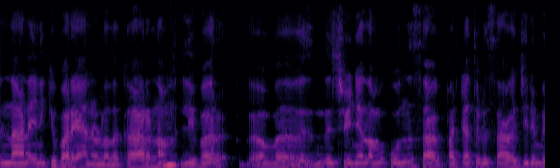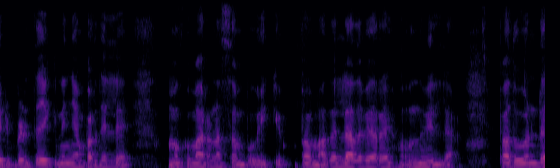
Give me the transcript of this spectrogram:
എന്നാണ് എനിക്ക് പറയാനുള്ളത്. കാരണം ലിവർ എന്ന് വെച്ച് കഴിഞ്ഞാൽ നമുക്കൊന്നും സാ പറ്റാത്തൊരു സാഹചര്യം വരുമ്പോഴത്തേക്കിനും ഞാൻ പറഞ്ഞില്ലേ നമുക്ക് മരണം സംഭവിക്കും. അപ്പം അതല്ലാതെ വേറെ ഒന്നുമില്ല. അപ്പം അതുകൊണ്ട്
